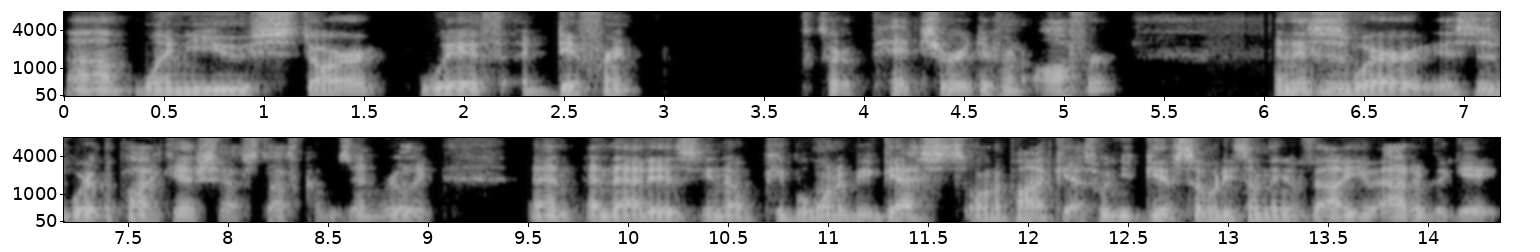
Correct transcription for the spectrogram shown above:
um, when you start with a different sort of pitch or a different offer. And this is where this is where the podcast chef stuff comes in, really. And and that is you know people want to be guests on a podcast. When you give somebody something of value out of the gate.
